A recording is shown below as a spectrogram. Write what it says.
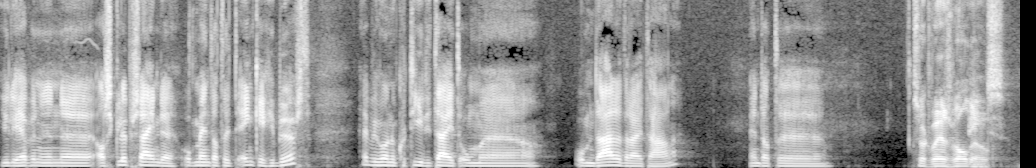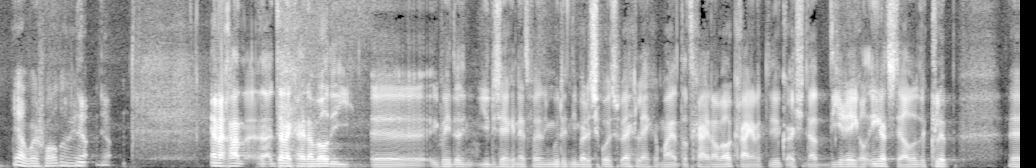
jullie hebben een, eh, als club zijnde, op het moment dat het één keer gebeurt, heb je gewoon een kwartier de tijd om, eh om een dader eruit te halen. En dat, eh Een soort Where's Waldo. Eens. ja, where's Waldo? Ja. Ja, ja. En dan gaan, uiteindelijk ga je dan wel die... eh, ik weet dat jullie zeggen net van je moet het niet bij de sports wegleggen. Maar dat ga je dan wel krijgen natuurlijk. Als je dat die regel in gaat stellen. De club eh,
